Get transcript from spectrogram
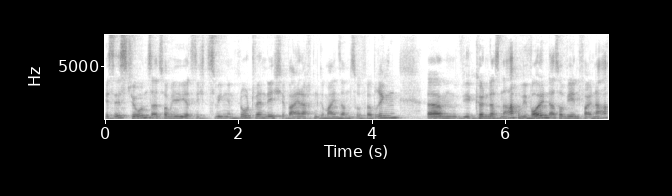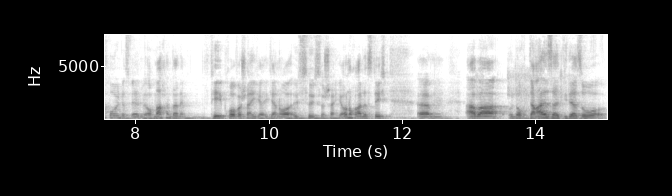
es ist für uns als Familie jetzt nicht zwingend notwendig, Weihnachten gemeinsam zu verbringen. Ähm, wir können das nach, wir wollen das auf jeden Fall nachholen, das werden wir auch machen, dann im Februar wahrscheinlich, ja, Januar ist höchstwahrscheinlich auch noch alles dicht. Ähm, aber, und auch da ist halt wieder so,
